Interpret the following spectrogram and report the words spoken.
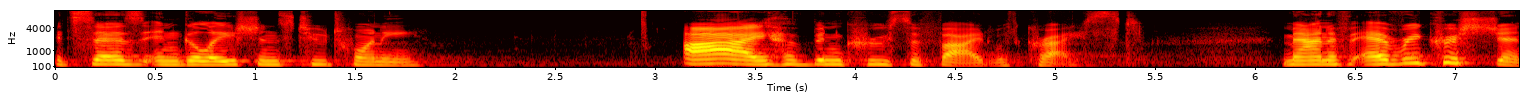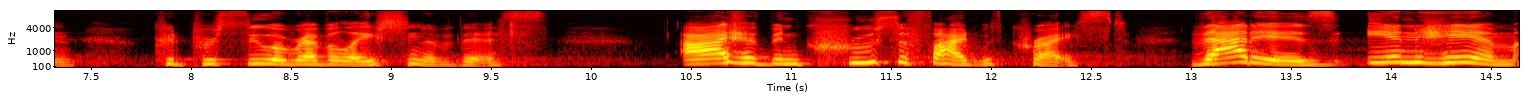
it says in Galatians 2:20, I have been crucified with Christ. Man, if every Christian could pursue a revelation of this, I have been crucified with Christ. That is, in him,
